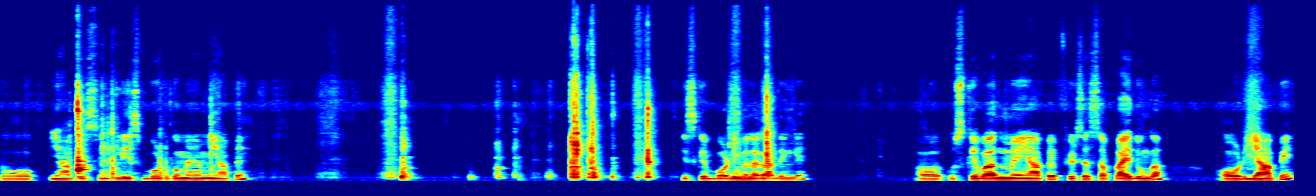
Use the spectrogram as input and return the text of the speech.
तो यहाँ पे सिंपली इस बोर्ड को मैं हम यहाँ पे इसके बॉडी में लगा देंगे और उसके बाद मैं यहाँ पे फिर से सप्लाई दूँगा और यहाँ पे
